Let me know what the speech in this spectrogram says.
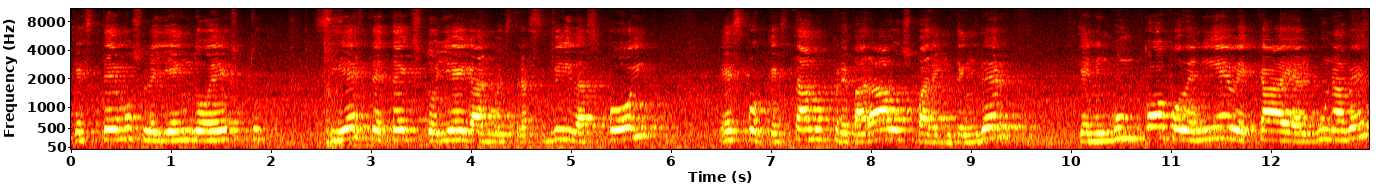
que estemos leyendo esto. Si este texto llega a nuestras vidas hoy, es porque estamos preparados para entender que ningún copo de nieve cae alguna vez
